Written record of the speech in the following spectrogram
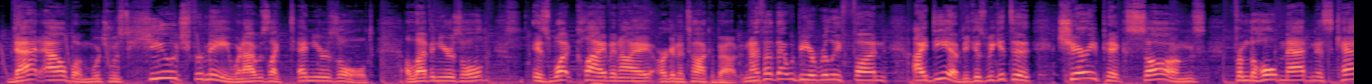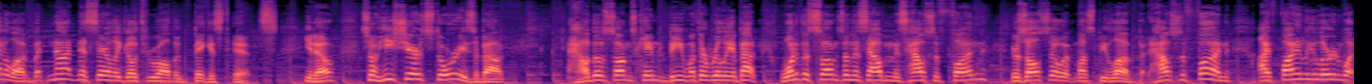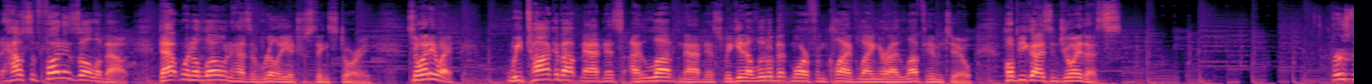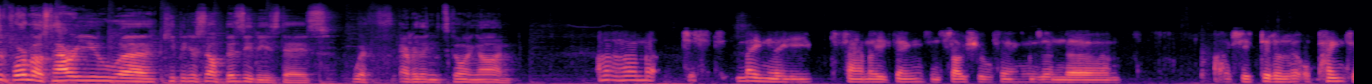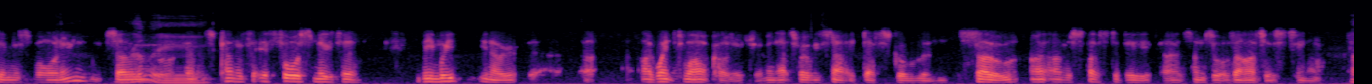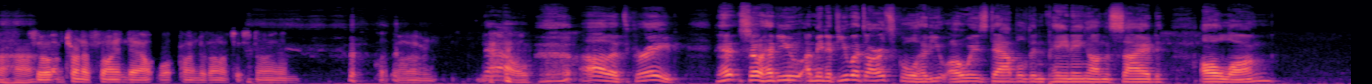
That album, which was huge for me when I was like 10 years old, 11 years old, is what Clive and I are going to talk about. And I thought that would be a really fun idea because we get to cherry pick songs from the whole Madness catalog, but not necessarily go through all the biggest hits, you know? So he shares stories about how those songs came to be, what they're really about. One of the songs on this album is House of Fun. There's also It Must Be Love. But House of Fun, I finally learned what House of Fun is all about. That one alone has a really interesting story. So, anyway, we talk about madness. I love madness. We get a little bit more from Clive Langer. I love him too. Hope you guys enjoy this. First and foremost, how are you uh, keeping yourself busy these days with everything that's going on? Um, just mainly family things and social things, and um, I actually did a little painting this morning. So really? it kind of it forced me to. I mean, we, you know, uh, I went to art college. I mean, that's where we started deaf school, and so I, I was supposed to be uh, some sort of artist, you know. Uh-huh. So I'm trying to find out what kind of artist I am at the moment. Now, oh, that's great. So have you? I mean, if you went to art school, have you always dabbled in painting on the side all along?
